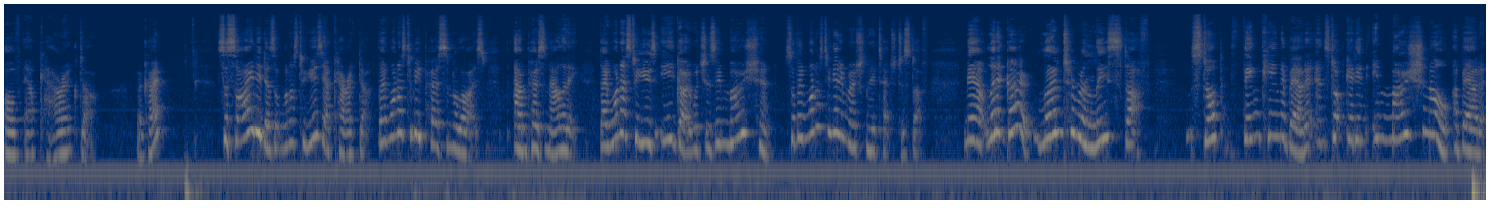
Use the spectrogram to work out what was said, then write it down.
of our character. Okay? Society doesn't want us to use our character. They want us to be personalized, um, personality. They want us to use ego, which is emotion. So they want us to get emotionally attached to stuff. Now, let it go. Learn to release stuff. Stop thinking about it and stop getting emotional about it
